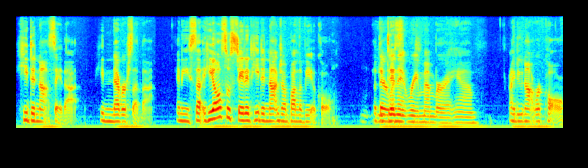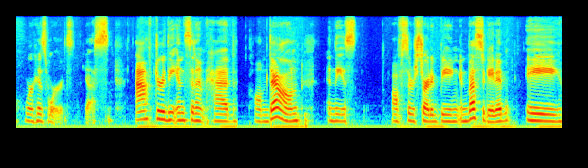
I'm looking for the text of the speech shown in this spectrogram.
he did not say that. He never said that. And he said he also stated he did not jump on the vehicle. But He there was didn't remember it, yeah. I do not recall, were his words. Yes. After the incident had calmed down and these officers started being investigated, a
